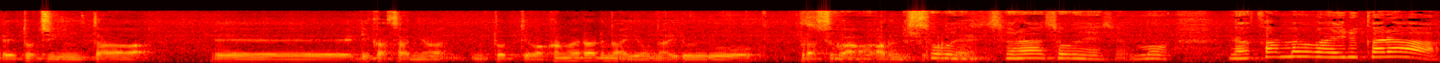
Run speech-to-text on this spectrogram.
えー栃木にいたえー、理香さんにはにとっては考えられないようないろいろプラスがあるんでしょうかね。そうです。それはそうですもう仲間がいるから、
